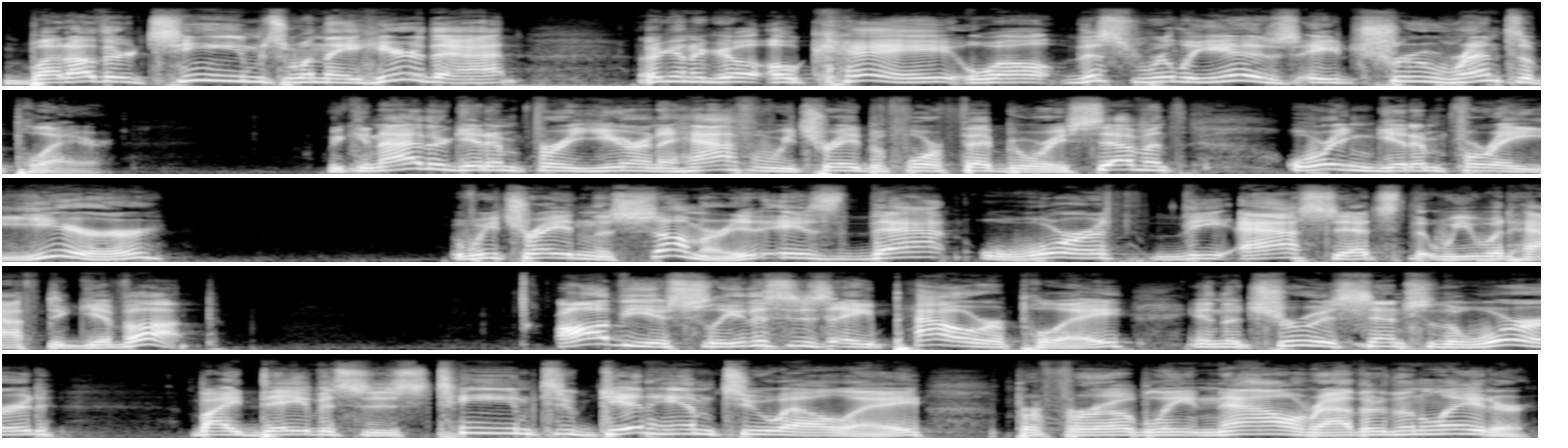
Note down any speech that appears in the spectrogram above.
But other teams, when they hear that, they're going to go, okay, well, this really is a true rent a player. We can either get him for a year and a half if we trade before February 7th, or we can get him for a year if we trade in the summer. Is that worth the assets that we would have to give up? Obviously, this is a power play in the truest sense of the word by Davis's team to get him to LA, preferably now rather than later.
